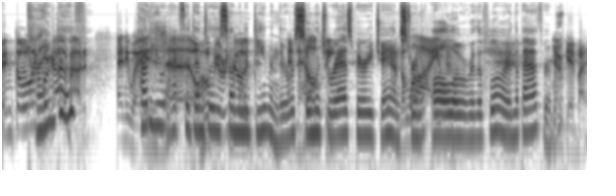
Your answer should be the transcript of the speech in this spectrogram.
and totally Kind forgot of? about it. Anyway, How do you uh, accidentally you're summon a demon? There was so much raspberry jam strewn all over the floor in the bathroom. Okay, bye.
